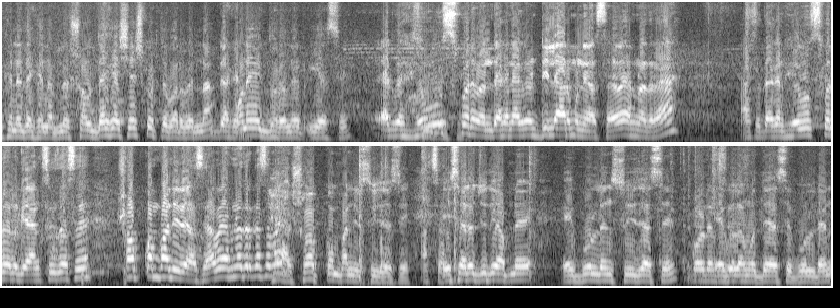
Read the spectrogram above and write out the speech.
এখানে দেখেন আপনি সব দেখে শেষ করতে পারবেন না। অনেক ধরনের ই আছে। একদম হিউজ পরিমাণ। দেখেন একদম ডিলার মনে আছে। আপনাদের হ্যাঁ? আচ্ছা দেখেন হিউজ পরিমাণ গ্যাং সুইচ আছে। সব কোম্পানির আছে। ভাই আপনাদের কাছে হ্যাঁ সব কোম্পানির সুইচ আছে। আচ্ছা। এছাড়া যদি আপনি এই গোল্ডেন সুইচ আছে। এগুলোর মধ্যে আছে গোল্ডেন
